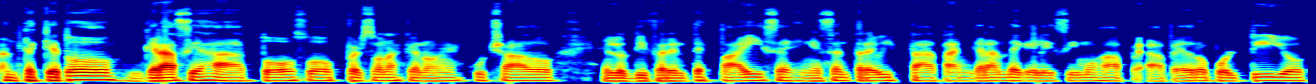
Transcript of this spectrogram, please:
antes que todo, gracias a todas las personas que nos han escuchado en los diferentes países, en esa entrevista tan grande que le hicimos a, a Pedro Portillo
